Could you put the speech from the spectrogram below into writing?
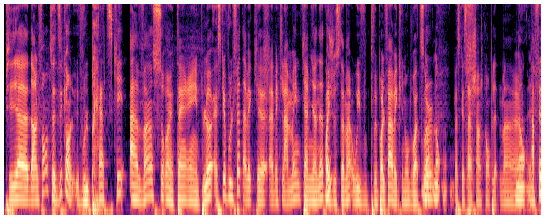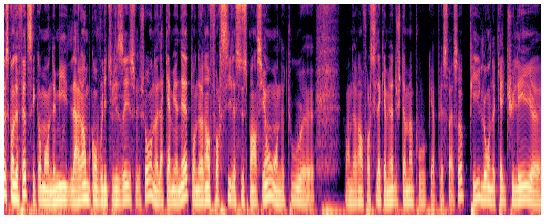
Puis, euh, dans le fond, tu as dit que vous le pratiquez avant sur un terrain plat. Est-ce que vous le faites avec, euh, avec la même camionnette, Oui. justement? Oui, vous pouvez pas le faire avec une autre voiture Non, non, parce que ça change complètement. Non, en fait, ce qu'on a fait, c'est comme on a mis la rampe qu'on voulait utiliser sur les choses, on a la camionnette, on a renforcé la suspension, on a tout, on a renforcé la camionnette justement pour qu'elle puisse faire ça. Puis là, on a calculé euh,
